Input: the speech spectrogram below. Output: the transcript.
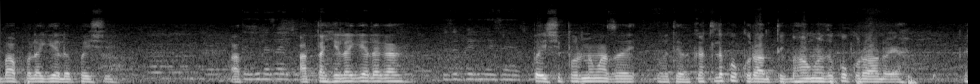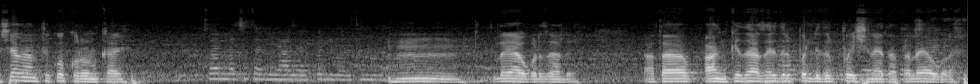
बापूला गेलं पैसे. आता हिला गेलं का? पैसे पूर्ण माझं होते. कसलं कोकरू आणते भाऊ माझं कोकरू आणूया. कशाला आणते कोकरू आणि काय? हम्म, लय अवघड झालं आता अंकित आजारी जर पडली तर पैसे नाहीत आता लय अवघड आहे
